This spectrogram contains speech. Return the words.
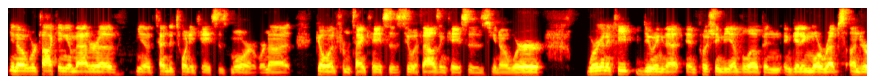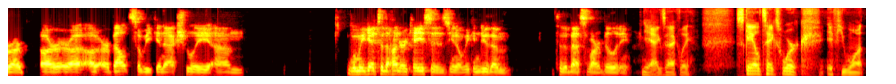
you know we're talking a matter of you know 10 to 20 cases more. We're not going from 10 cases to a thousand cases. You know we're we're going to keep doing that and pushing the envelope and, and getting more reps under our our, uh, our belt so we can actually um, when we get to the 100 cases you know we can do them to the best of our ability. Yeah exactly. Scale takes work if you want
